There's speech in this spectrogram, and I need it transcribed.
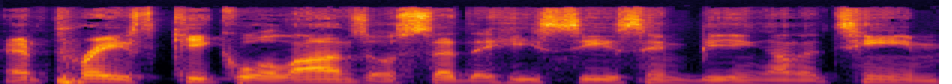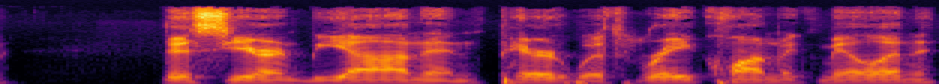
and praised Kiko Alonso, said that he sees him being on the team this year and beyond, and paired with Raekwon McMillan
